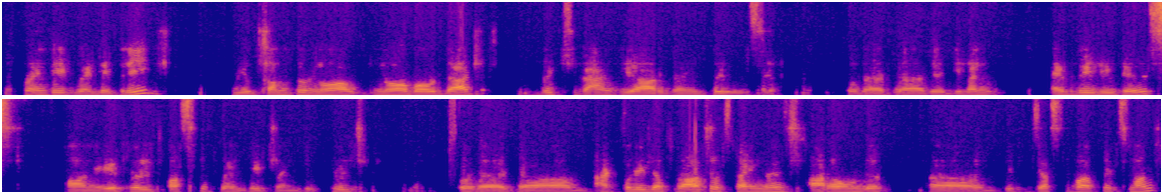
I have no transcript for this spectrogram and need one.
2023, you come to know, know about that, which bank you are going to use. So that uh, they're given every details on April 1st, 2023. So that um, actually the process time is around, uh, it's just for six months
